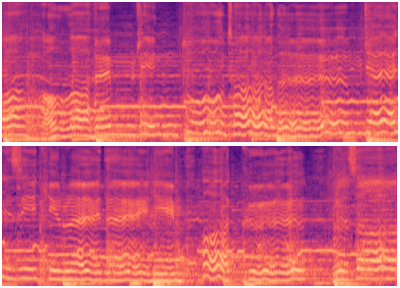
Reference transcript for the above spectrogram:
Ah Allah emrin tutalım Gel zikredelim hakkı Rızasına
